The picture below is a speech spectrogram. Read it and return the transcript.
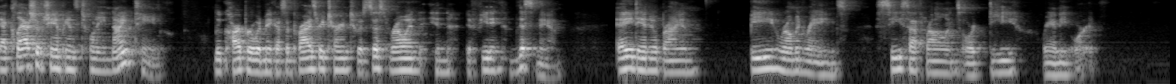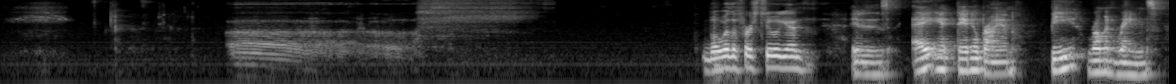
At Clash of Champions 2019, Luke Harper would make a surprise return to assist Rowan in defeating this man A. Daniel Bryan, B. Roman Reigns, C. Seth Rollins, or D. Randy Orton. Uh, what were the first two again? It is A. Daniel Bryan, B. Roman Reigns,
